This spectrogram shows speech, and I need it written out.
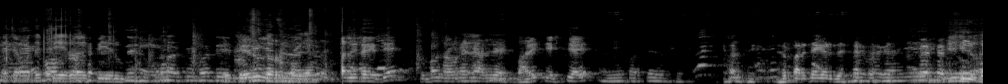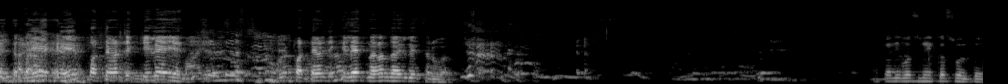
त्याच्यामध्ये पेरू आहे पेरू. पेरू करून बघूया. आलेलं आहे ते. सुभाष सावंतांनी आणले आहेत. भारी टेस्टी आहे. परत्याकडचे हे परत्याकडचे केले आहेत. हे परत्याकडचे केले आहेत नरम झालेले आहेत सर्व. कधीपासून एकच बोलतोय.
